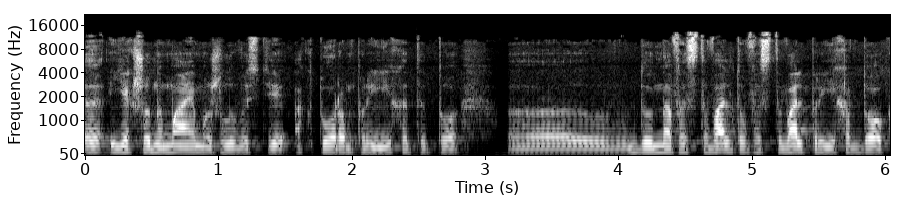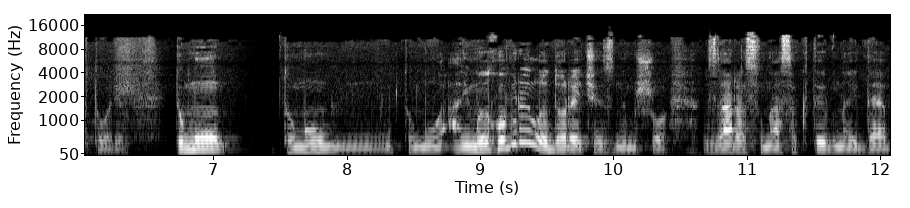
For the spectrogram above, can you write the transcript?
е, якщо немає можливості акторам приїхати, то е, до на фестиваль, то фестиваль приїхав до акторів. Тому. Тому, тому, а й ми говорили, до речі, з ним, що зараз у нас активно йде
